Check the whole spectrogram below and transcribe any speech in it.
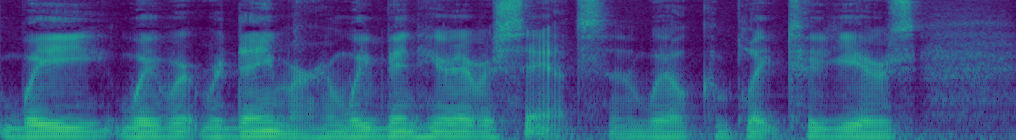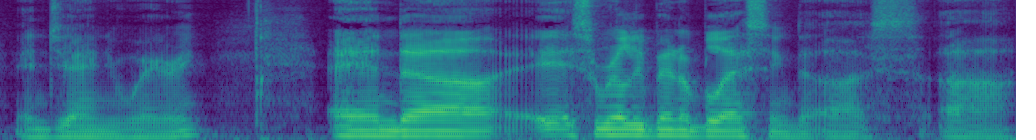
we, we were at Redeemer, and we've been here ever since. And we'll complete two years in January. And uh, it's really been a blessing to us. Uh,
